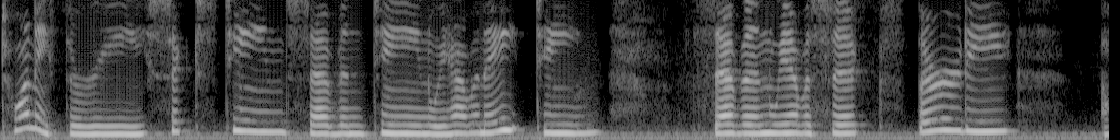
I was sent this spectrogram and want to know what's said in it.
23, 16, 17. We have an 18, 7. We have a 6, 30, a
